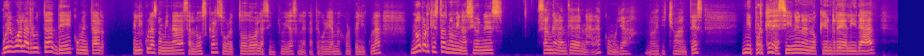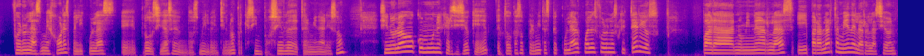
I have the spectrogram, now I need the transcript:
Vuelvo a la ruta de comentar películas nominadas al Oscar, sobre todo las incluidas en la categoría Mejor Película. No porque estas nominaciones sean garantía de nada, como ya lo he dicho antes, ni porque decinen en lo que en realidad fueron las mejores películas eh, producidas en 2021, porque es imposible determinar eso, sino lo hago como un ejercicio que en todo caso permite especular cuáles fueron los criterios para nominarlas y para hablar también de la relación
